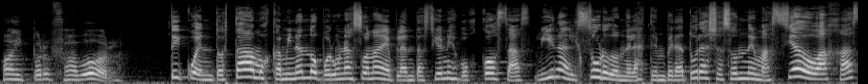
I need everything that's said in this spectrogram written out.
Ay, por favor. Te cuento, estábamos caminando por una zona de plantaciones boscosas, bien al sur donde las temperaturas ya son demasiado bajas,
